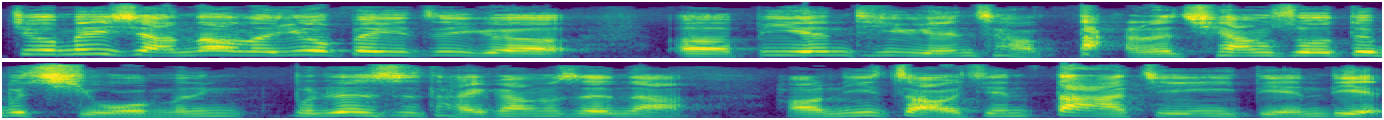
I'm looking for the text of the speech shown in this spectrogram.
就没想到呢又被这个呃 BNT 原厂打了枪，说对不起，我们不认识台康生。啊、好，你找一间大间一点点。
